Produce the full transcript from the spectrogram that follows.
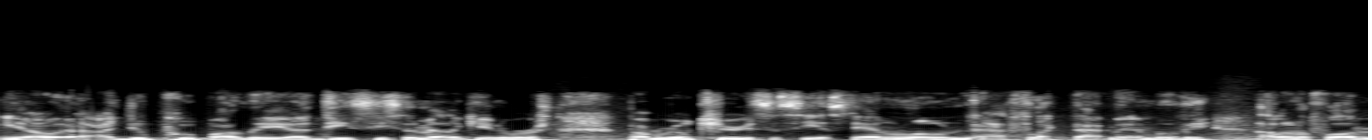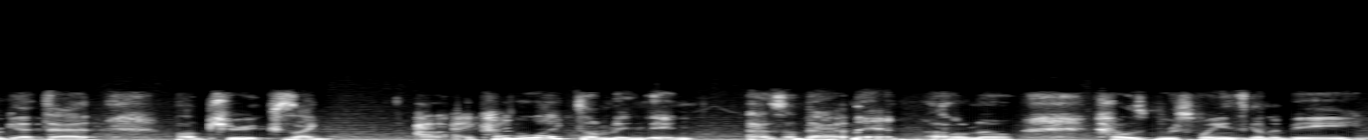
you know I do poop on the uh, DC cinematic universe, but I'm real curious to see a standalone Affleck Batman movie. I don't know if we'll ever get that. But I'm curious because I. I, I kind of liked him in, in as a Batman. I don't know how his Bruce Wayne's going to be.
